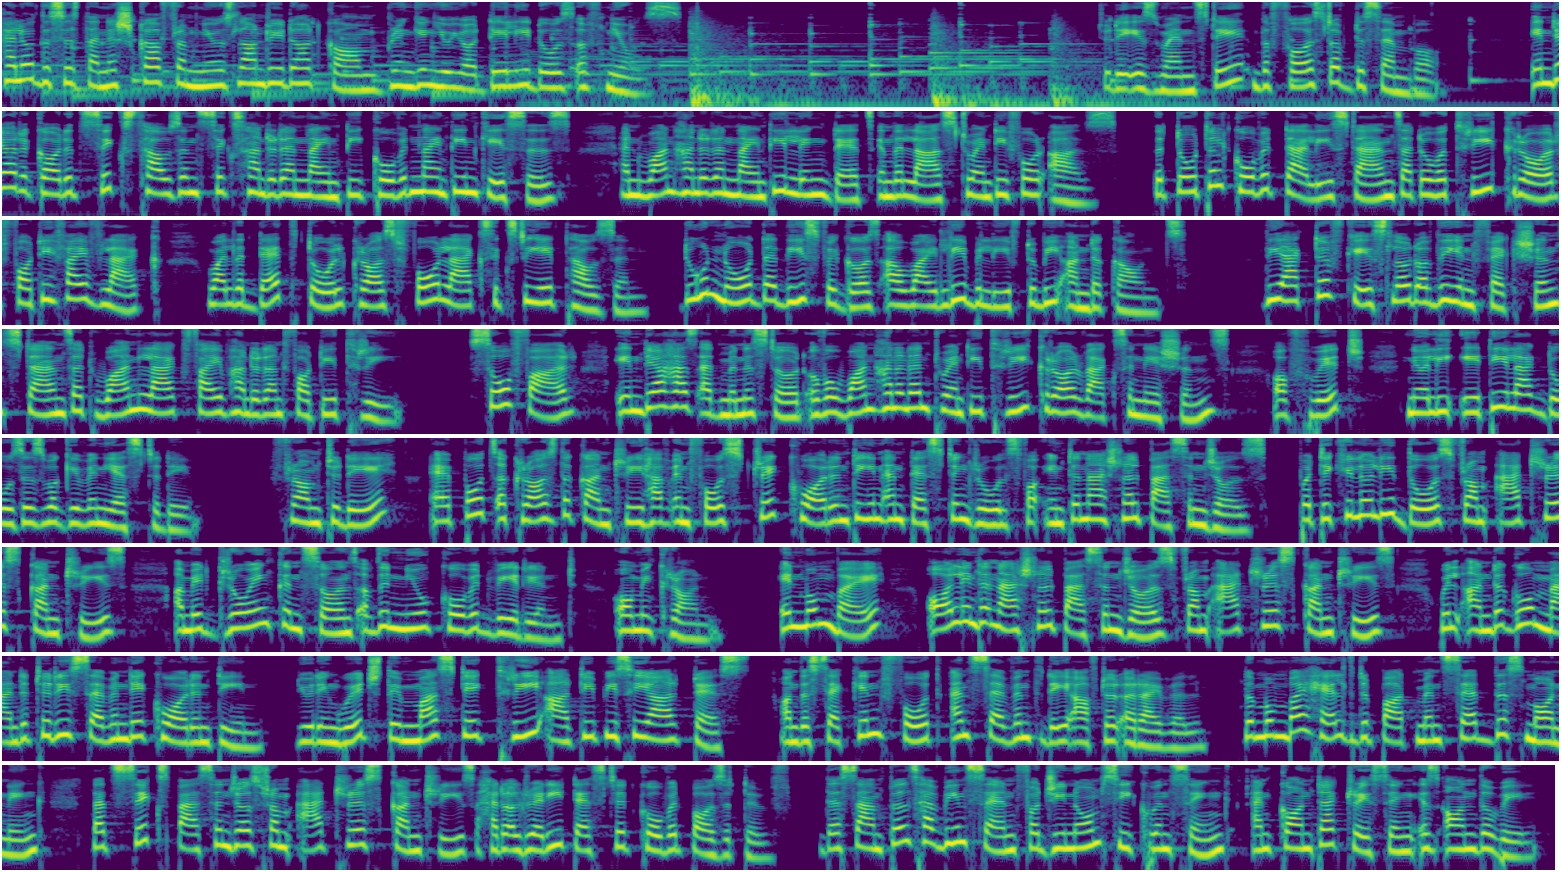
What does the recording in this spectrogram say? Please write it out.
Hello, this is Tanishka from newslaundry.com bringing you your daily dose of news. Today is Wednesday, the 1st of December. India recorded 6,690 COVID 19 cases and 190 linked deaths in the last 24 hours. The total COVID tally stands at over 3 crore 45 lakh, while the death toll crossed 4 lakh 68,000. Do note that these figures are widely believed to be undercounts. The active caseload of the infection stands at 1,543. So far, India has administered over 123 crore vaccinations, of which nearly 80 lakh doses were given yesterday. From today, airports across the country have enforced strict quarantine and testing rules for international passengers, particularly those from at risk countries, amid growing concerns of the new COVID variant, Omicron. In Mumbai, all international passengers from at risk countries will undergo mandatory seven day quarantine, during which they must take three RT PCR tests on the second, fourth, and seventh day after arrival. The Mumbai Health Department said this morning that six passengers from at risk countries had already tested COVID positive. Their samples have been sent for genome sequencing and contact tracing is on the way.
